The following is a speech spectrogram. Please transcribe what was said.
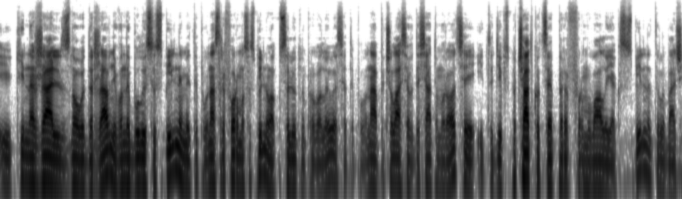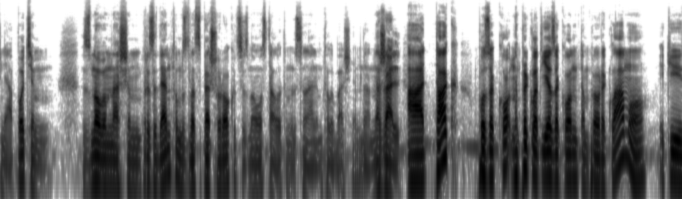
які, на жаль, знову державні. Вони були суспільними. Типу, у нас реформа суспільного абсолютно провалилася. Типу, вона почалася в 10-му році, і тоді спочатку це переформували як суспільне телебачення, а потім з новим нашим президентом з 21-го року це знову стало там національним телебаченням. Да, на жаль. А так, по закон, наприклад, є закон там про рекламу, який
